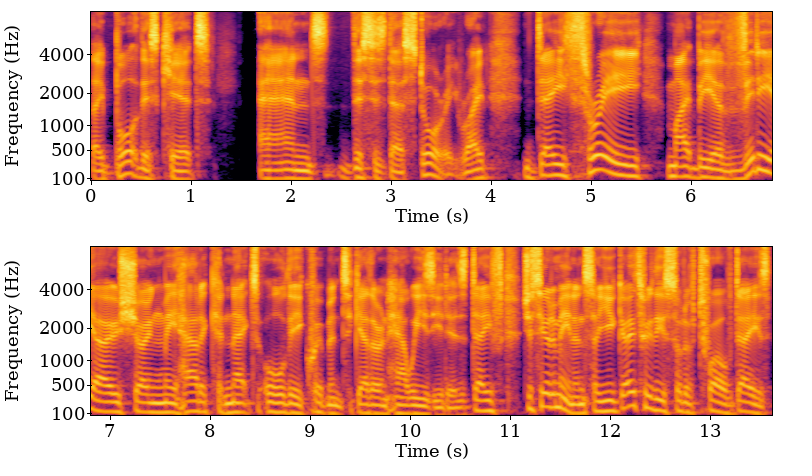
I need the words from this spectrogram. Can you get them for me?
they bought this kit and this is their story, right? Day three might be a video showing me how to connect all the equipment together and how easy it is. Dave, do you see what I mean? And so you go through these sort of 12 days.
